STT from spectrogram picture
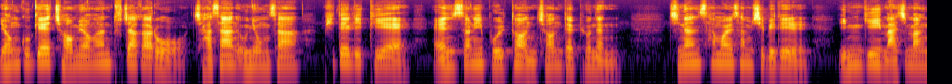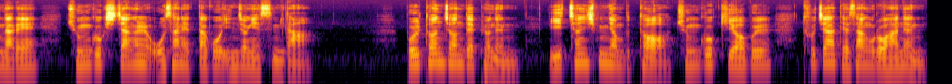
영국의 저명한 투자가로 자산 운용사 피델리티의 앤서니 볼턴 전 대표는 지난 3월 31일 임기 마지막 날에 중국 시장을 오산했다고 인정했습니다. 볼턴 전 대표는 2010년부터 중국 기업을 투자 대상으로 하는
